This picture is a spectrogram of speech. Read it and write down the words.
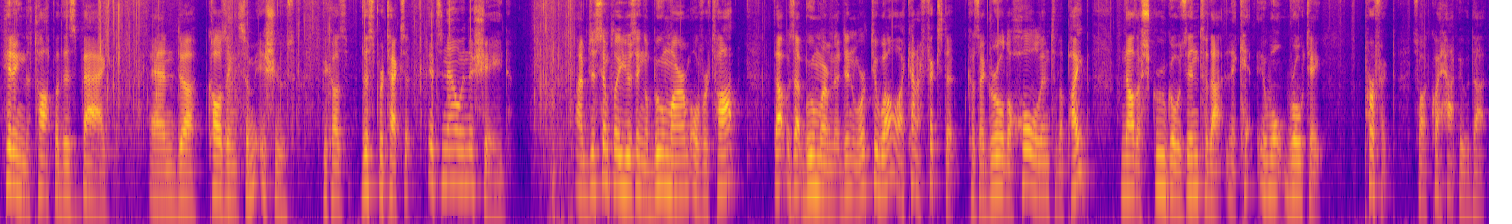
hitting the top of this bag and uh, causing some issues because this protects it. It's now in the shade. I'm just simply using a boom arm over top. That was that boom arm that didn't work too well. I kind of fixed it because I drilled a hole into the pipe. Now the screw goes into that and it, it won't rotate. Perfect. So I'm quite happy with that.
